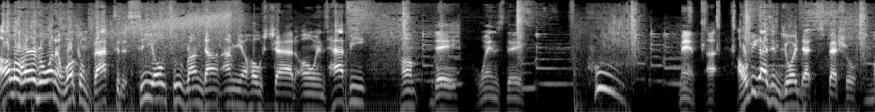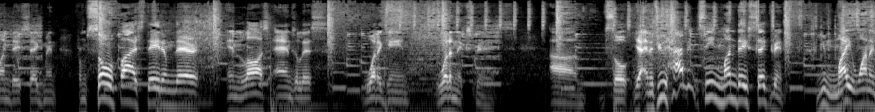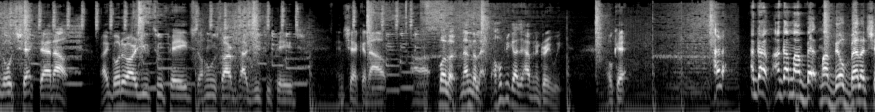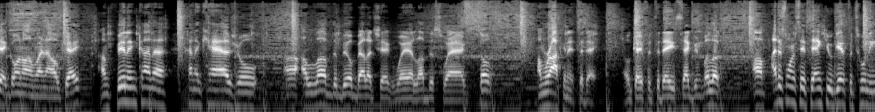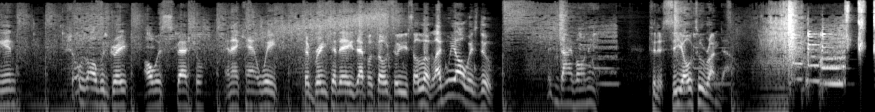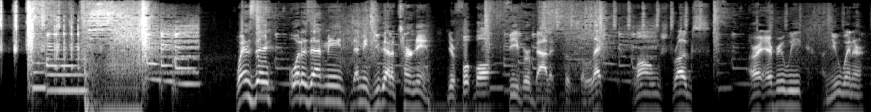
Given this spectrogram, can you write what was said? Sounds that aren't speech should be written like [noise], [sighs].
Aloha, everyone, and welcome back to the CO2 Rundown. I'm your host, Chad Owens. Happy Hump Day Wednesday. Whew. Man, uh, I hope you guys enjoyed that special Monday segment from SoFi Stadium there in Los Angeles. What a game. What an experience. Um, so, yeah, and if you haven't seen Monday's segment, you might want to go check that out. Right, go to our YouTube page, the Star Advertiser YouTube page, and check it out. Uh, but look, nonetheless, I hope you guys are having a great week. Okay, I, I got I got my my Bill Belichick going on right now. Okay, I'm feeling kind of kind of casual. Uh, I love the Bill Belichick way. I love the swag. So I'm rocking it today. Okay, for today's segment. But look, um, I just want to say thank you again for tuning in. Show is always great, always special, and I can't wait to bring today's episode to you. So, look, like we always do, let's dive on in to the CO2 Rundown. Wednesday, what does that mean? That means you got to turn in your football fever ballots to select longs, drugs. All right, every week, a new winner.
